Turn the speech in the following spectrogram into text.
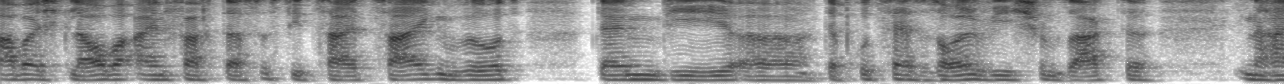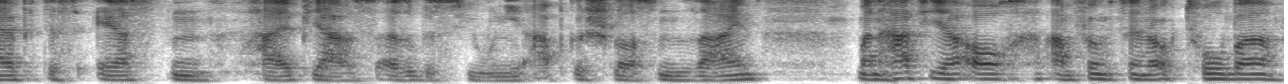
Aber ich glaube einfach, dass es die Zeit zeigen wird, denn die, äh, der Prozess soll, wie ich schon sagte, innerhalb des ersten Halbjahres, also bis Juni, abgeschlossen sein. Man hatte ja auch am 15. Oktober,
